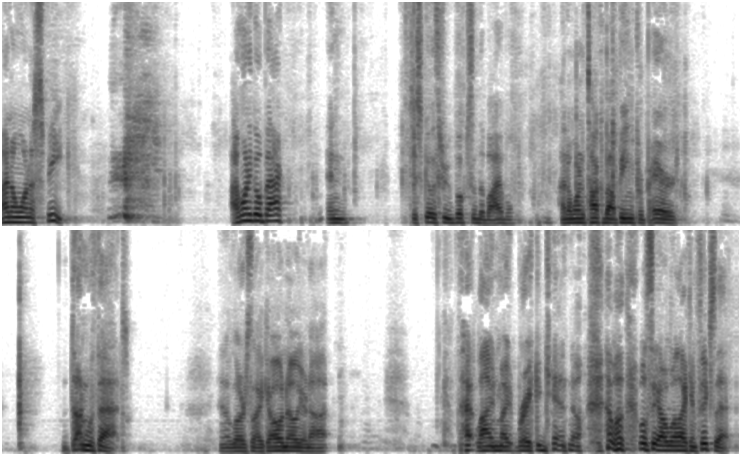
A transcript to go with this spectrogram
I don't want to speak. I want to go back and just go through books of the Bible. I don't want to talk about being prepared. I'm done with that. And the Lord's like, oh, no, you're not. That line might break again. No, we'll see how well I can fix that.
